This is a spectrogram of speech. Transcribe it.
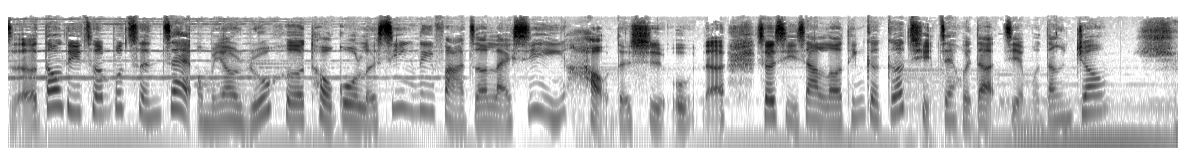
则到底存不存在？我们要如何透过了吸引力法则来吸引好的事物呢？休息一下喽，听个歌曲，再回到节目当中。小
